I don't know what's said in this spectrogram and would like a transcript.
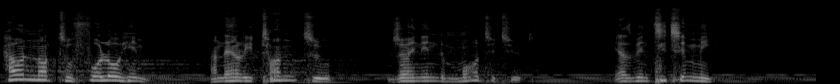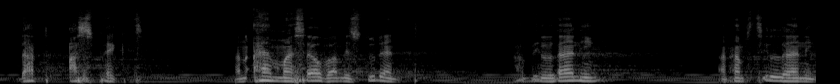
how not to follow him and then return to joining the multitude. He has been teaching me that aspect. And I myself, I'm a student. I've been learning and I'm still learning.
